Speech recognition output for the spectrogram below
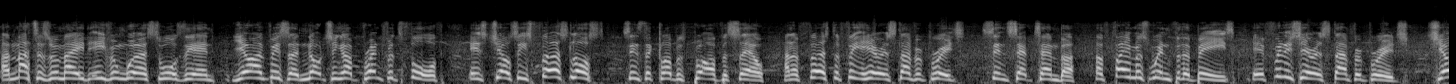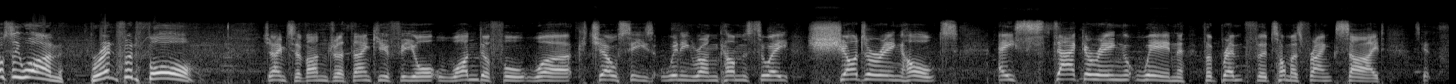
and matters were made even worse towards the end. Yoane Wissa notching up Brentford's fourth. It's Chelsea's first loss since the club was put up for sale, and a first defeat here at Stamford Bridge since September. A famous win for the Bees. It finished here at Stamford Bridge. Chelsea 1, Brentford 4. James Savundra, thank you for your wonderful work. Chelsea's winning run comes to a shuddering halt. A staggering win for Brentford, Thomas Frank's side. Let's get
